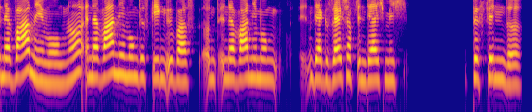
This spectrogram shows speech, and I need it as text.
in der Wahrnehmung, ne, in der Wahrnehmung des Gegenübers und in der Wahrnehmung in der Gesellschaft, in der ich mich befinde,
